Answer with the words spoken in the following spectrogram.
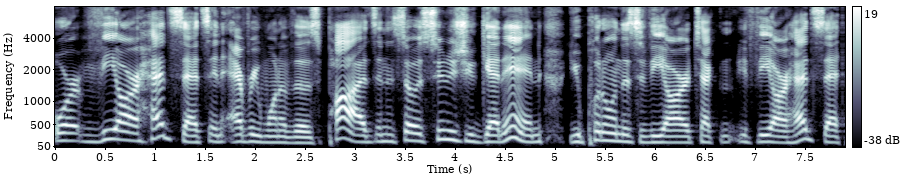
or VR headsets in every one of those pods? And so as soon as you get in, you put on this VR tech VR headset,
